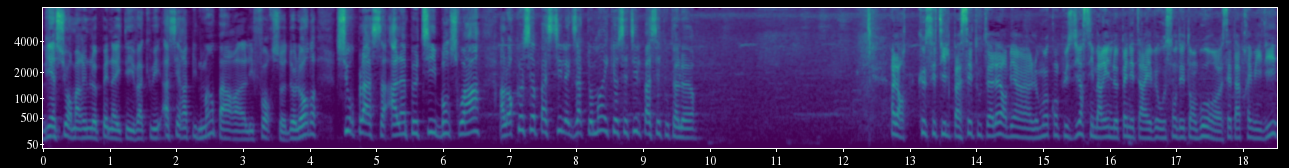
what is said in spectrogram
Bien sûr, Marine Le Pen a été évacuée assez rapidement par les forces de l'ordre. Sur place, Alain Petit, bonsoir. Alors, que se passe-t-il exactement et que s'est-il passé tout à l'heure? Alors, que s'est-il passé tout à l'heure? Bien, le moins qu'on puisse dire, si Marine Le Pen est arrivée au son des tambours euh, cet après-midi,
